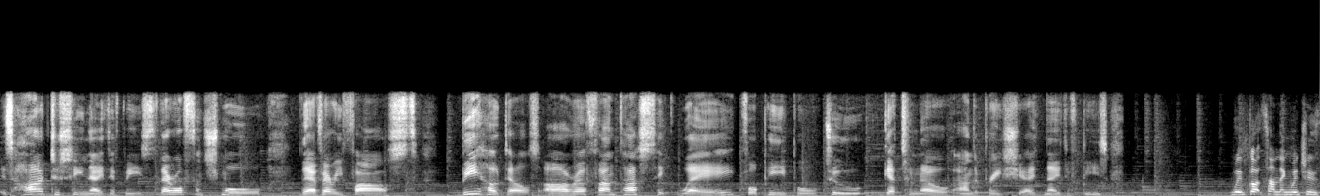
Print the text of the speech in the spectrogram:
It's hard to see native bees. They're often small, they're very fast. Bee hotels are a fantastic way for people to get to know and appreciate native bees. We've got something which is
